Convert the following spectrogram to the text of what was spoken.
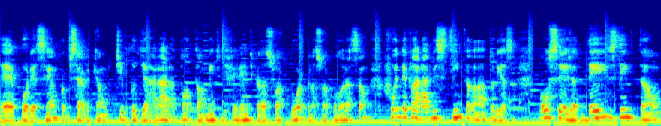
É, por exemplo, observe que é um tipo de arara totalmente diferente pela sua cor, pela sua coloração, foi declarada extinta da natureza. Ou seja, desde então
